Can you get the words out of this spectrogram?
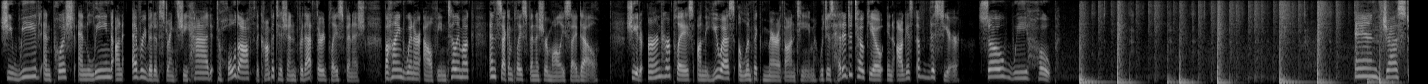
She weaved and pushed and leaned on every bit of strength she had to hold off the competition for that third place finish behind winner Aliphine Tuliamuk and second place finisher Molly Seidel. She had earned her place on the U.S. Olympic marathon team, which is headed to Tokyo in August of this year. So we hope. And just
